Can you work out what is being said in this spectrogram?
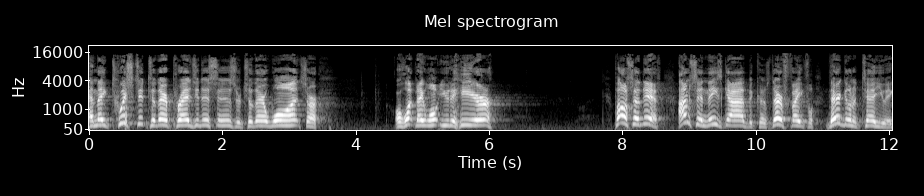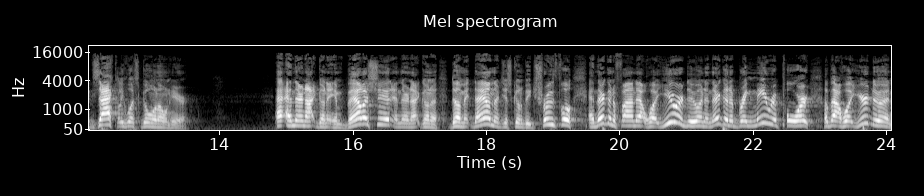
And they twist it to their prejudices or to their wants or, or what they want you to hear. Paul said this I'm sending these guys because they're faithful. They're going to tell you exactly what's going on here. And they're not going to embellish it and they're not going to dumb it down. They're just going to be truthful and they're going to find out what you are doing and they're going to bring me a report about what you're doing.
